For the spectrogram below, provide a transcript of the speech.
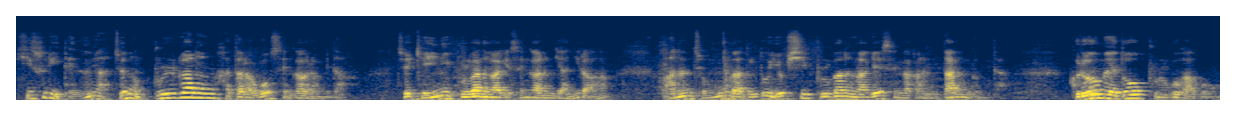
기술이 되느냐? 저는 불가능하다라고 생각을 합니다. 제 개인이 불가능하게 생각하는 게 아니라 많은 전문가들도 역시 불가능하게 생각한다는 겁니다. 그럼에도 불구하고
